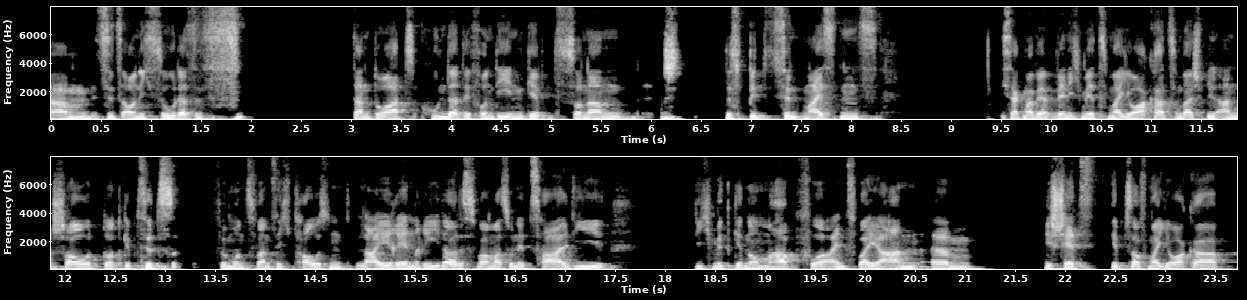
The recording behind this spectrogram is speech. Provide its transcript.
Ähm, es ist jetzt auch nicht so, dass es dann dort hunderte von denen gibt, sondern das sind meistens, ich sag mal, wenn ich mir jetzt Mallorca zum Beispiel anschaue, dort gibt es jetzt 25.000 Leihrennräder. Das war mal so eine Zahl, die, die ich mitgenommen habe vor ein, zwei Jahren. Ähm, geschätzt gibt es auf Mallorca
